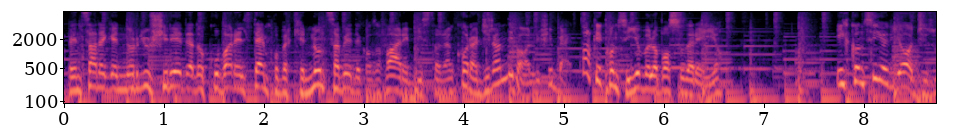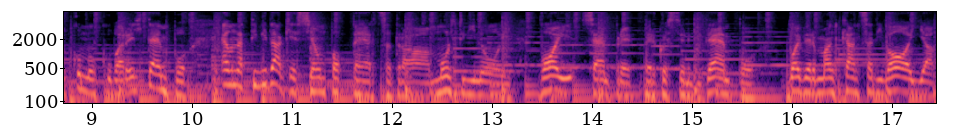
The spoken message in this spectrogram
pensate che non riuscirete ad occupare il tempo perché non sapete cosa fare e vi state ancora girando i pollici, beh, qualche consiglio ve lo posso dare io. Il consiglio di oggi su come occupare il tempo è un'attività che si è un po' persa tra molti di noi, voi sempre per questioni di tempo, voi per mancanza di voglia,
